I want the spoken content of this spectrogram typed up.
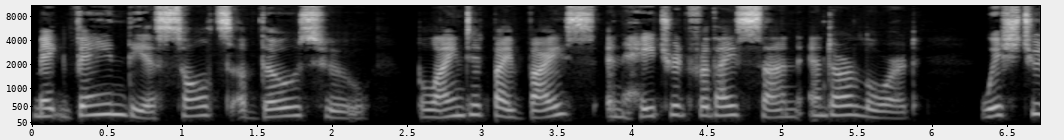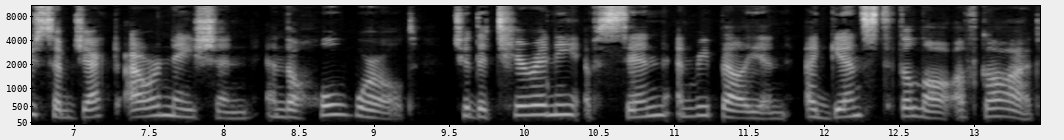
Make vain the assaults of those who, blinded by vice and hatred for thy Son and our Lord, wish to subject our nation and the whole world to the tyranny of sin and rebellion against the law of God.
